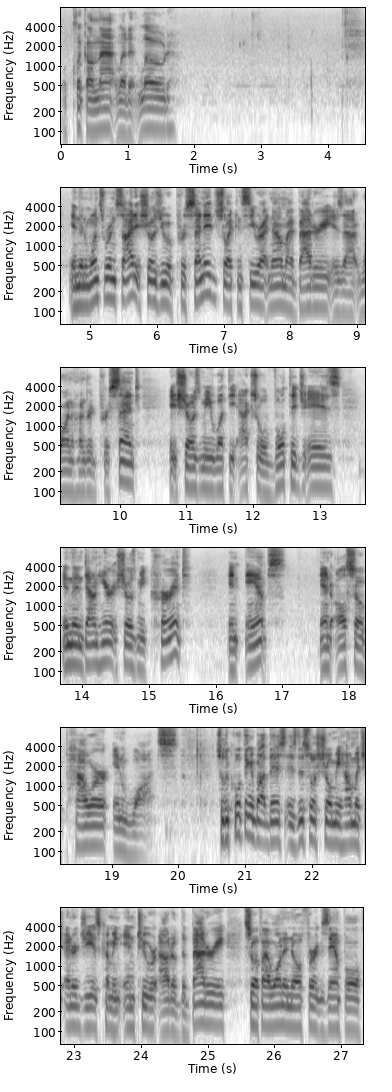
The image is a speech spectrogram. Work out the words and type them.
We'll click on that, let it load. And then once we're inside, it shows you a percentage. So I can see right now my battery is at 100%. It shows me what the actual voltage is. And then down here, it shows me current in amps and also power in watts. So the cool thing about this is this will show me how much energy is coming into or out of the battery. So if I want to know, for example,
